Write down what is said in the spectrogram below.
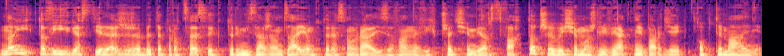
No i to w ich gestii leży, żeby te procesy, którymi zarządzają, które są realizowane w ich przedsiębiorstwach, toczyły się możliwie jak najbardziej optymalnie.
